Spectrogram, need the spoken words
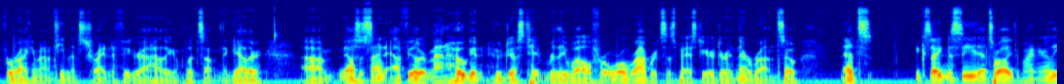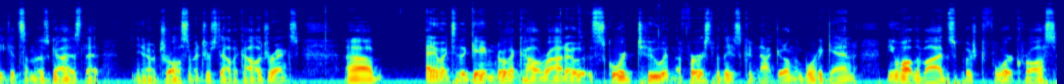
for a Rocky Mountain team that's trying to figure out how they can put something together. Um, they also signed outfielder Matt Hogan, who just hit really well for Oral Roberts this past year during their run. So that's exciting to see. That's why I like the Pioneer League. Get some of those guys that you know draw some interest out of the college ranks. Um, Anyway, to the game, Northern Colorado scored two in the first, but they just could not get on the board again. Meanwhile, the Vibes pushed four across,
